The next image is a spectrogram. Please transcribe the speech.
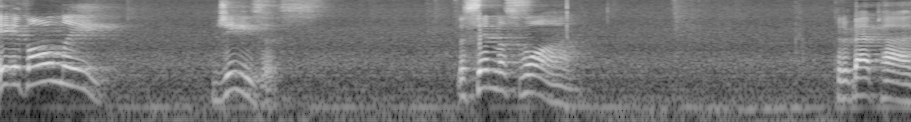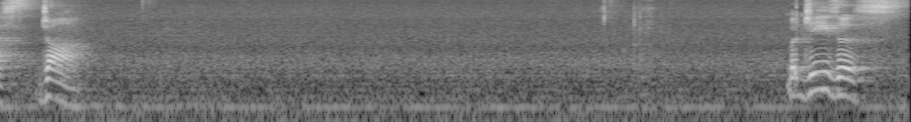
If only Jesus, the sinless one, could have baptized John. But Jesus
